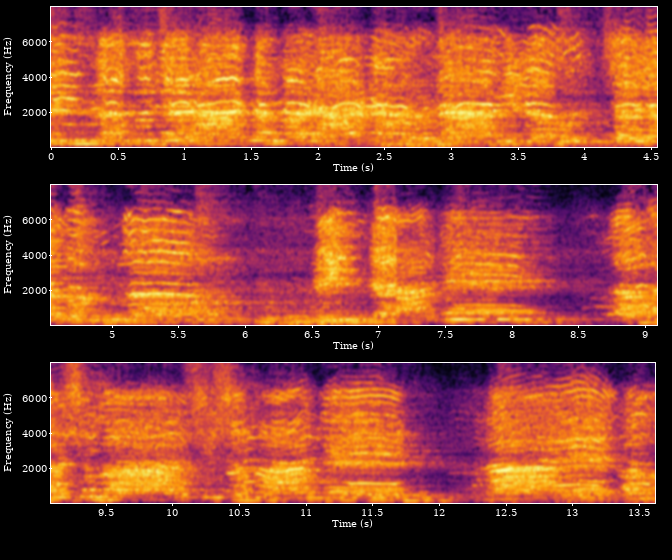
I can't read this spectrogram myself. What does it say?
शुभाशिष समागे गाये तव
